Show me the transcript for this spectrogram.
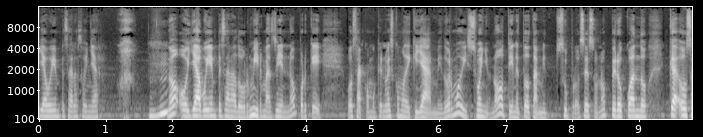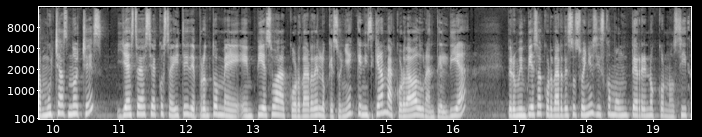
ya voy a empezar a soñar. ¿no? O ya voy a empezar a dormir más bien, ¿no? Porque, o sea, como que no es como de que ya me duermo y sueño, ¿no? Tiene todo también su proceso, ¿no? Pero cuando, o sea, muchas noches ya estoy así acostadita y de pronto me empiezo a acordar de lo que soñé, que ni siquiera me acordaba durante el día, pero me empiezo a acordar de esos sueños y es como un terreno conocido.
